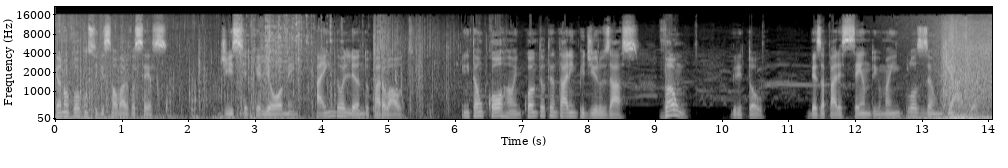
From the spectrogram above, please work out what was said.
Eu não vou conseguir salvar vocês, disse aquele homem, ainda olhando para o alto. Então corram enquanto eu tentar impedir os as. Vão! gritou, desaparecendo em uma implosão de água.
